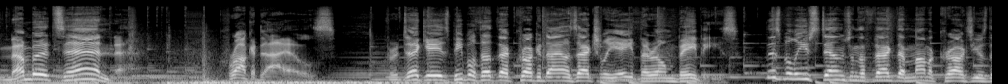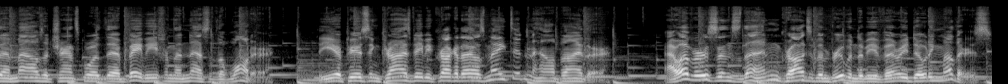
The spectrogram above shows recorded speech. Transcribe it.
Number 10 Crocodiles. For decades, people thought that crocodiles actually ate their own babies. This belief stems from the fact that mama crocs use their mouths to transport their babies from the nest to the water. The ear-piercing cries baby crocodiles make didn't help either. However, since then, crocs have been proven to be very doting mothers.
